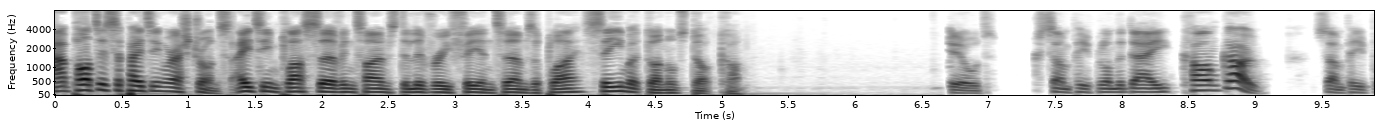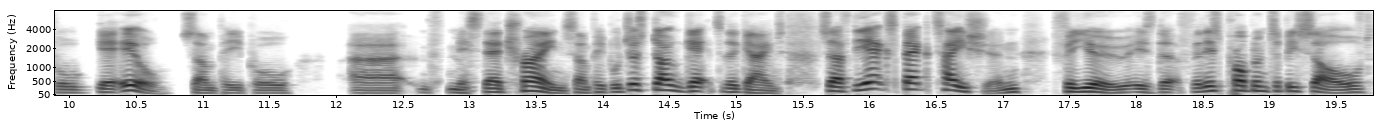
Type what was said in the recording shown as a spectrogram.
At participating restaurants, 18 plus serving times, delivery fee and terms apply. See mcdonalds.com. Some people on the day can't go. Some people get ill. Some people uh, miss their train. Some people just don't get to the games. So, if the expectation for you is that for this problem to be solved,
